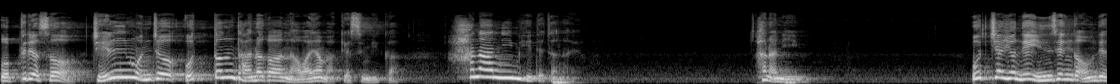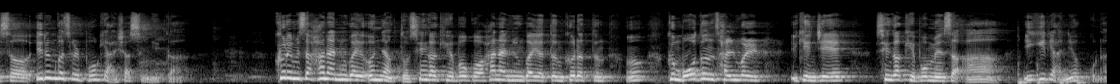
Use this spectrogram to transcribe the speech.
엎드려서 제일 먼저 어떤 단어가 나와야 맞겠습니까? 하나님 해야 되잖아요. 하나님. 어찌하여 내 인생 가운데서 이런 것을 보게 하셨습니까? 그러면서 하나님과의 언약도 생각해보고 하나님과의 어떤 그렇던 어? 그 모든 삶을 이렇게 이제 생각해 보면서 아 이 길이 아니었구나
